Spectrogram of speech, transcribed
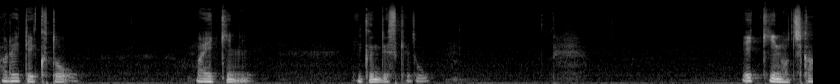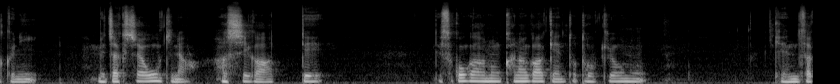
歩いていくと、まあ、駅に行くんですけど駅の近くにめちゃくちゃ大きな橋があってでそこがあの神奈川県と東京の県境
